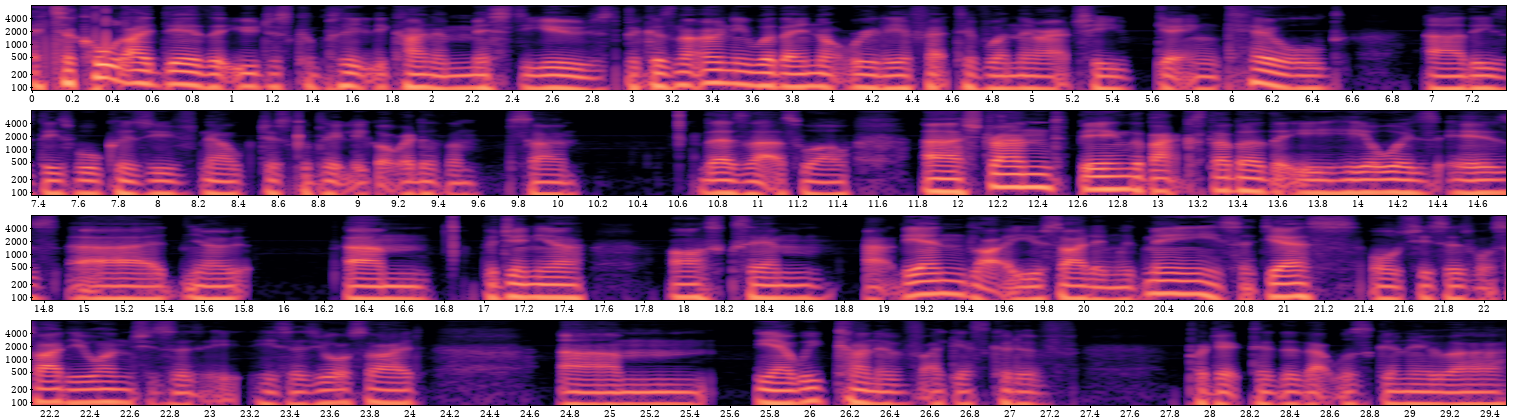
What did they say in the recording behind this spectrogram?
it's a cool idea that you just completely kind of misused because not only were they not really effective when they're actually getting killed, uh, these these walkers, you've now just completely got rid of them. So there's that as well. Uh, Strand being the backstabber that he, he always is, uh, you know, um, Virginia asks him at the end, like, are you siding with me? He said yes. Or she says, what side are you on? She says, he says your side. Um, yeah, we kind of, I guess, could have predicted that that was going to uh,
